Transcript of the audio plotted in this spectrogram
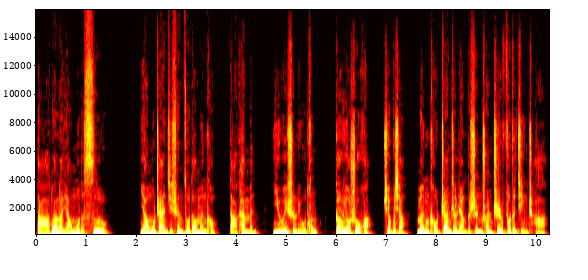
打断了杨木的思路。杨木站起身，走到门口，打开门，以为是刘通，刚要说话，却不想。门口站着两个身穿制服的警察。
